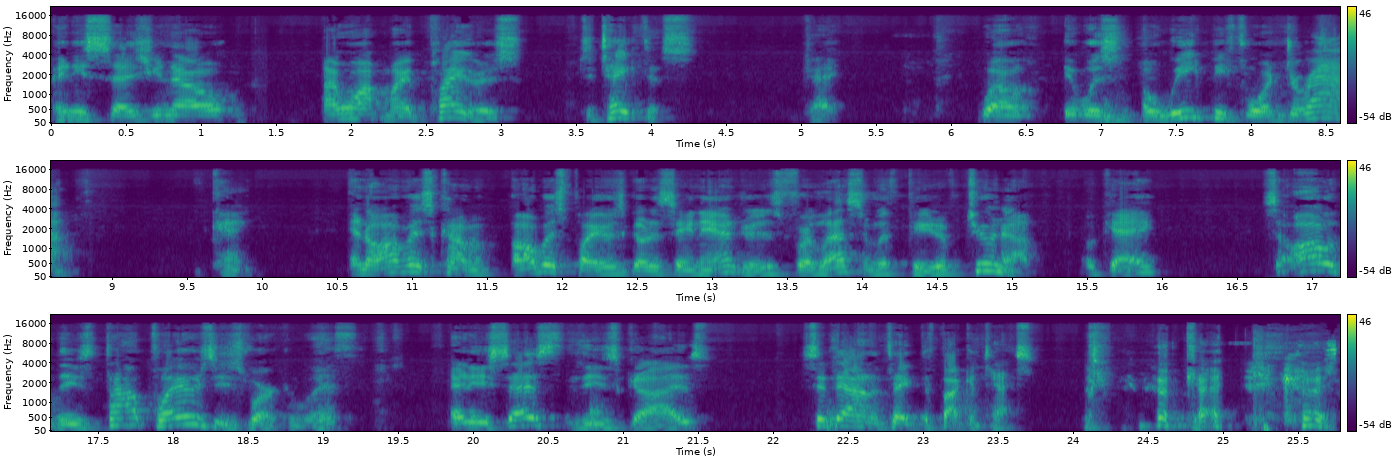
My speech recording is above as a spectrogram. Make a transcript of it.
And he says, you know, I want my players to take this. Okay. Well, it was a week before draft. Okay. And all of his all his players go to St. Andrews for a lesson with Peter tune up. Okay. So all of these top players he's working with, and he says to these guys, sit down and take the fucking test. okay. Because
